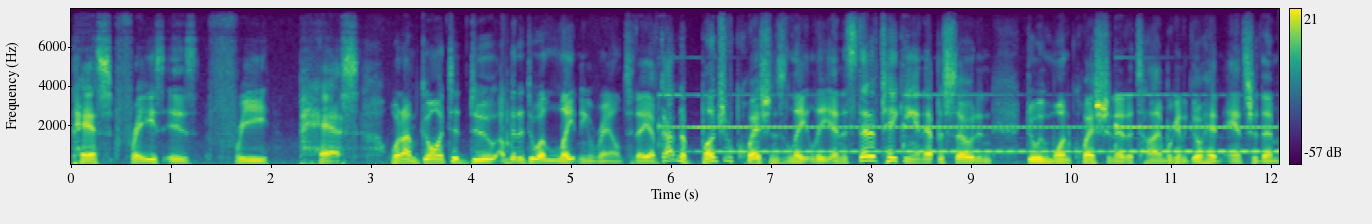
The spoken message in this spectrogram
pass phrase is free pass. What I'm going to do, I'm going to do a lightning round today. I've gotten a bunch of questions lately, and instead of taking an episode and doing one question at a time, we're going to go ahead and answer them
